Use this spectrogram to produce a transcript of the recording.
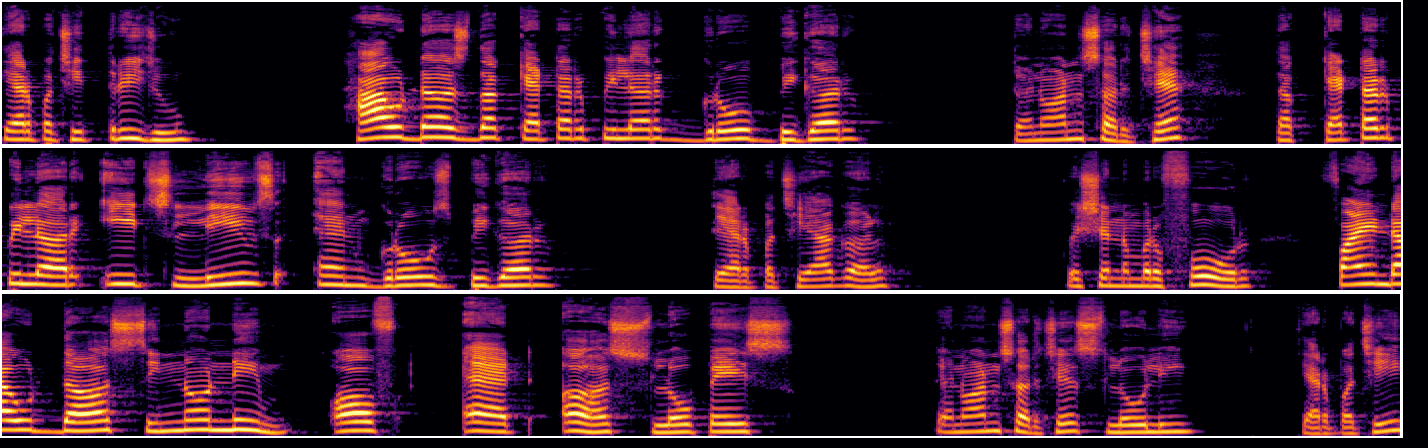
ત્યાર પછી ત્રીજું how does the caterpillar grow bigger તેનો આન્સર છે. The caterpillar eats leaves and grows bigger ત્યાર પછી આગળ. Question number four find out the synonym of at a slow pace તેનો આન્સર છે સ્લોલી ત્યાર પછી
